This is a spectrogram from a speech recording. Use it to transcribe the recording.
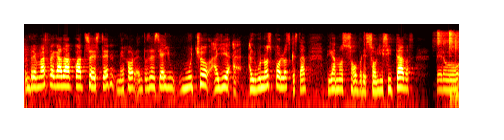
entre más pegado a Quats estén, mejor. Entonces sí hay mucho, hay algunos polos que están, digamos, sobre solicitados. Pero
